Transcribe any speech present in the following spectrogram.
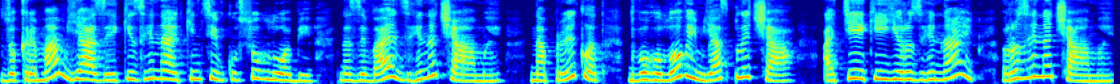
Зокрема, м'язи, які згинають кінцівку в суглобі, називають згиначами, наприклад, двоголовий м'яз плеча, а ті, які її розгинають, розгиначами,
